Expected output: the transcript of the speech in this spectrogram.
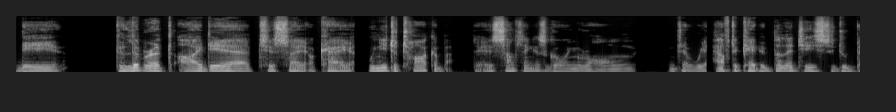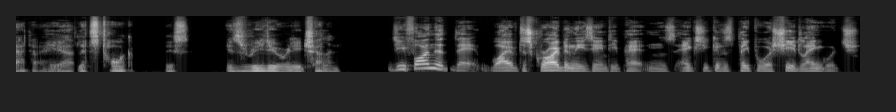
the deliberate idea to say, okay, we need to talk about this, something is going wrong, and we have the capabilities to do better here. Let's talk about this. Is really, really challenging. Do you find that that way of describing these anti patterns actually gives people a shared language?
